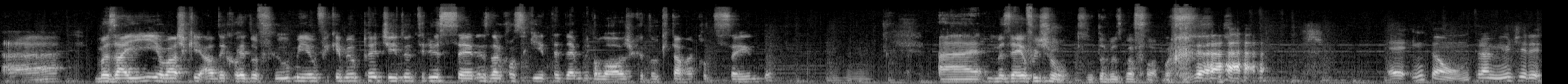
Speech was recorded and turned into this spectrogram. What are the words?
Ah, mas aí eu acho que ao decorrer do filme eu fiquei meio perdido entre as cenas, não conseguia entender muita lógica do que estava acontecendo. Uhum. Ah, mas aí eu fui junto, da mesma forma. é, então, pra mim o dire...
